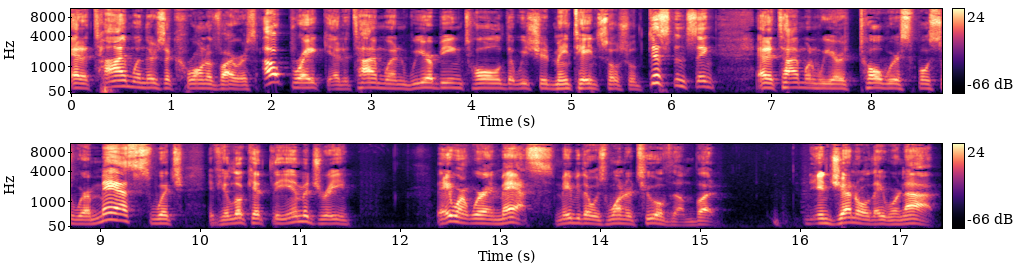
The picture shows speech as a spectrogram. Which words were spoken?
at a time when there's a coronavirus outbreak, at a time when we are being told that we should maintain social distancing, at a time when we are told we're supposed to wear masks, which, if you look at the imagery, they weren't wearing masks. Maybe there was one or two of them, but in general, they were not.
